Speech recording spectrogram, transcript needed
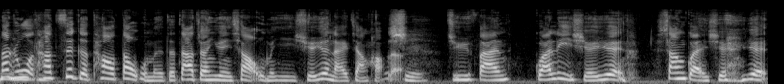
那如果他这个套到我们的大专院校，我们以学院来讲好了，是举凡管理学院、商管学院。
